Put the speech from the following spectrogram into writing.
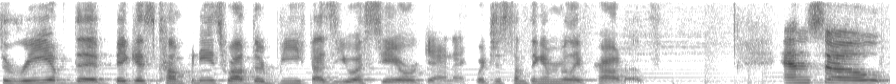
three of the biggest companies who have their beef as USDA organic, which is something I'm really proud of. And so,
